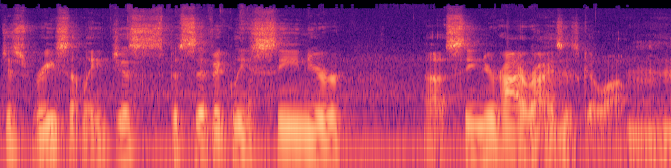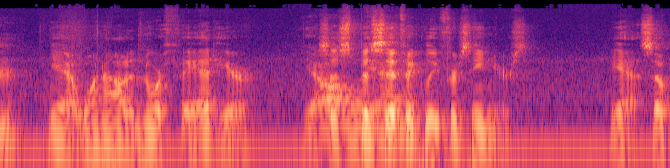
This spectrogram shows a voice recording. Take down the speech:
just recently, just specifically senior uh, senior high rises go up. Mm-hmm. Yeah, one out in North Fayette here. Yeah, so oh, yeah. specifically for seniors. Yeah, so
